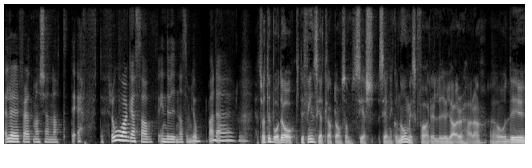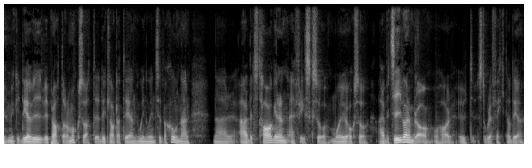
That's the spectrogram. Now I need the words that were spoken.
Eller är det för att man känner att det efterfrågas av individerna som jobbar där? Jag tror att det är både och. Det finns helt klart de som ser, ser en ekonomisk fördel i att göra det här. Och det är ju mycket det vi, vi pratar om också. Att det är klart att det är en win-win situation. När, när arbetstagaren är frisk så mår ju också arbetsgivaren bra och har ut stor effekt av det.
